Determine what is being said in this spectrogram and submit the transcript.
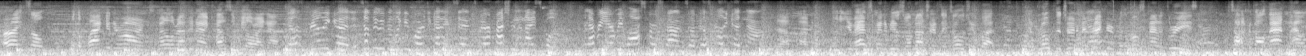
All right, so with a plaque in your arms, medal around your neck, how does it feel right now? feels really good. It's something we've been looking forward to getting since we were freshmen in high school. And every year we've lost first round, so it feels really good now. Yeah, um, you've had some interviews, so I'm not sure if they told you, but you broke the tournament Yeah. record for the most amount of threes. Yeah. Talk about that and how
